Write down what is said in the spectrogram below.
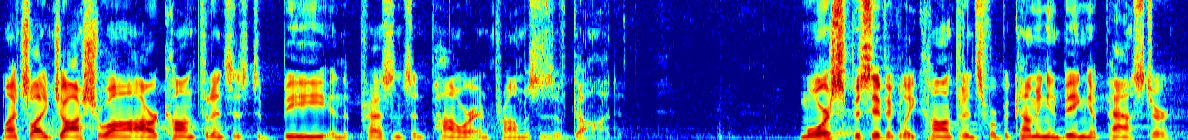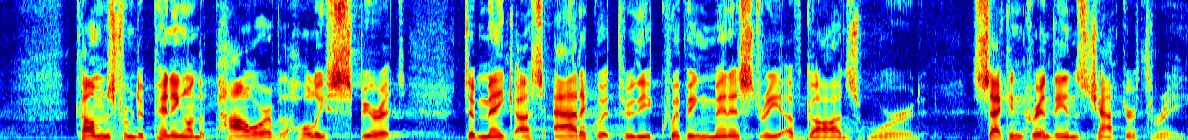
Much like Joshua, our confidence is to be in the presence and power and promises of God. More specifically, confidence for becoming and being a pastor comes from depending on the power of the Holy Spirit to make us adequate through the equipping ministry of God's word. 2 Corinthians chapter 3.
